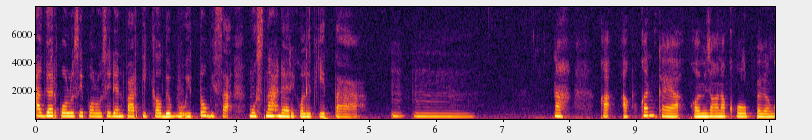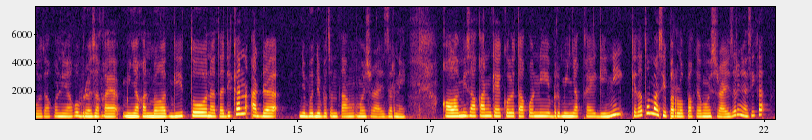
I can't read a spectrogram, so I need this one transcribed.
agar polusi-polusi dan partikel debu itu bisa musnah dari kulit kita. Mm -hmm. Nah, kak, aku kan kayak kalau misalkan aku pegang kulit aku nih, aku berasa kayak minyakan banget gitu. Nah, tadi kan ada nyebut-nyebut tentang moisturizer nih. Kalau misalkan kayak kulit aku nih berminyak kayak gini, kita tuh masih perlu pakai moisturizer nggak sih kak?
